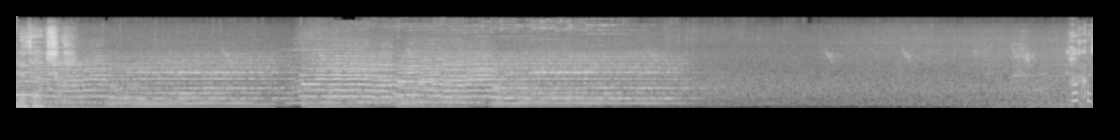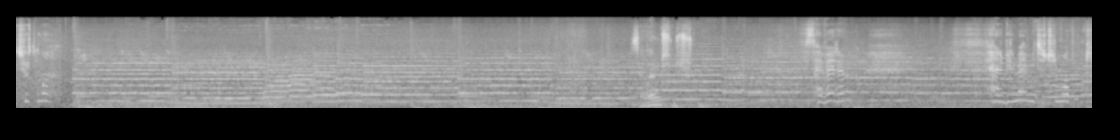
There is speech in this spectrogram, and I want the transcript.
Öyle daha güzel. Bak uçurtma. Sever misin uçurtmayı? Severim. Yani bilmem hiç uçurmadım ki.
